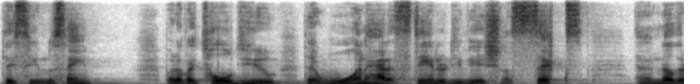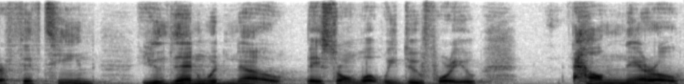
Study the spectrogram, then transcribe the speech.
they seem the same. But if I told you that one had a standard deviation of six and another 15, you then would know, based on what we do for you, how narrow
